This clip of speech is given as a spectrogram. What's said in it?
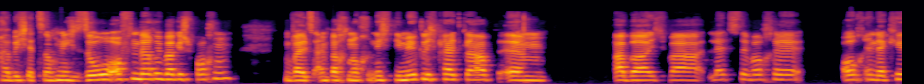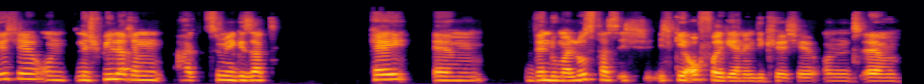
habe ich jetzt noch nicht so offen darüber gesprochen, weil es einfach noch nicht die Möglichkeit gab. Ähm, aber ich war letzte Woche auch in der Kirche und eine Spielerin hat zu mir gesagt, hey, ähm, wenn du mal Lust hast, ich, ich gehe auch voll gerne in die Kirche und ähm,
